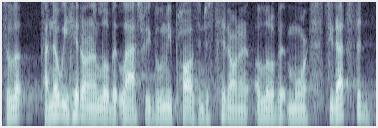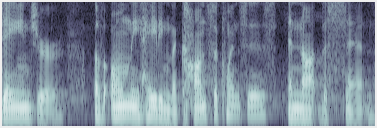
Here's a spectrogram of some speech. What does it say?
So look, I know we hit on it a little bit last week, but let me pause and just hit on it a little bit more. See, that's the danger of only hating the consequences and not the sin.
